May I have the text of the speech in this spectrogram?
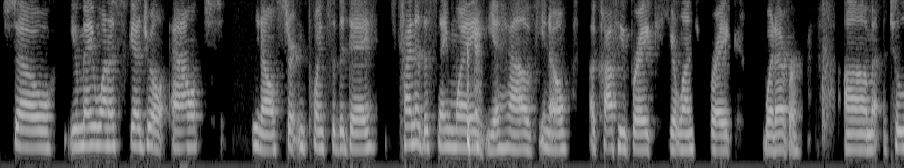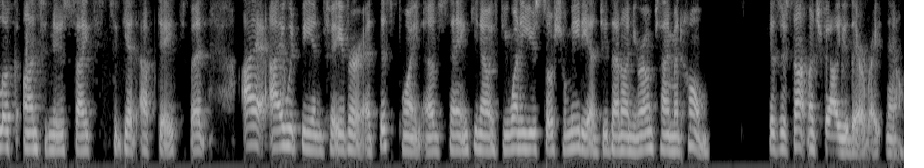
So you may want to schedule out you know certain points of the day. It's kind of the same way you have you know a coffee break your lunch break whatever um, to look onto news sites to get updates. But I, I would be in favor at this point of saying you know if you want to use social media do that on your own time at home because there's not much value there right now.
